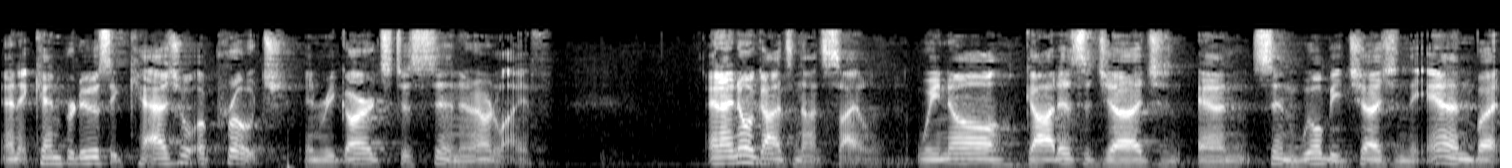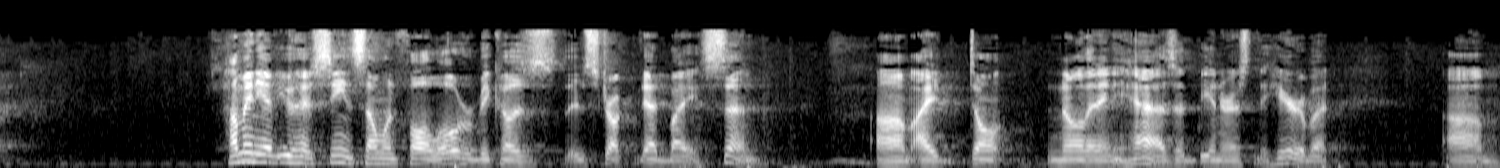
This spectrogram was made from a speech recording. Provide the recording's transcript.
and it can produce a casual approach in regards to sin in our life. And I know God's not silent. We know God is a judge and sin will be judged in the end, but how many of you have seen someone fall over because they're struck dead by sin? Um, I don't know that any has. It'd be interesting to hear, but um,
